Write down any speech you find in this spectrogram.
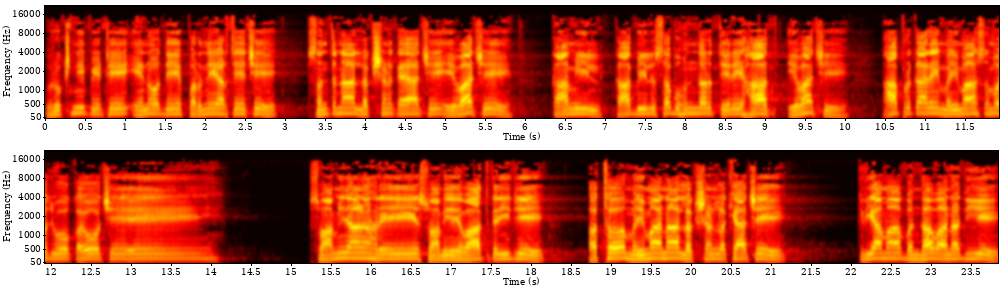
વૃક્ષની પેઠે એનો દેહ પરને અર્થે છે સંતના લક્ષણ કયા છે, એવા છે? કામિલ, કાબિલ સબ હુંદર તેરે હાથ એવા છે? આ પ્રકારે મહિમા સમજવો કયો છે? સ્વામિનારાયણ હરે, સ્વામીએ વાત કરી જે અથ મહિમાના લક્ષણ લખ્યા છે. ક્રિયામાં બંધાવાના દીએ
